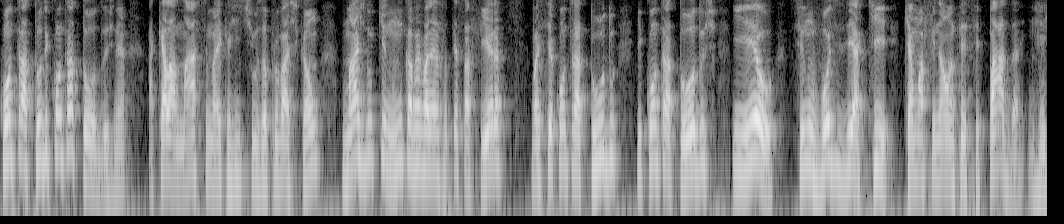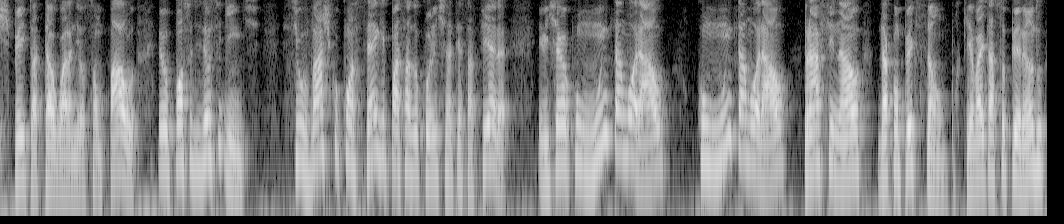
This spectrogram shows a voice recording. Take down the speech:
contra tudo e contra todos, né? Aquela máxima aí que a gente usa para o Vascão, mais do que nunca vai valer nessa terça-feira vai ser contra tudo e contra todos. E eu, se não vou dizer aqui que é uma final antecipada, em respeito até o Guarani ou São Paulo, eu posso dizer o seguinte: se o Vasco consegue passar do Corinthians na terça-feira, ele chega com muita moral, com muita moral para a final da competição, porque vai estar tá superando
